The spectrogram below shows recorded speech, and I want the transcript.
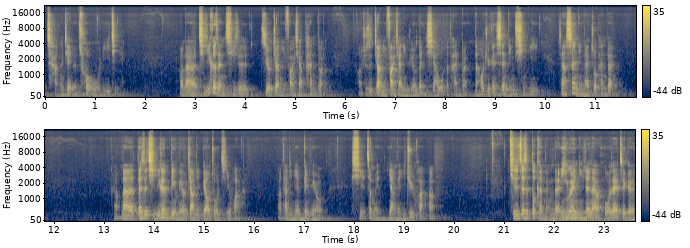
常见的错误理解。哦，那奇迹课程其实只有叫你放下判断，啊，就是叫你放下你原本小我的判断，然后去跟圣灵请意，让圣灵来做判断。那但是奇迹课程并没有叫你不要做计划，啊，它里面并没有写这么样的一句话啊。其实这是不可能的，因为你仍然活在这个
